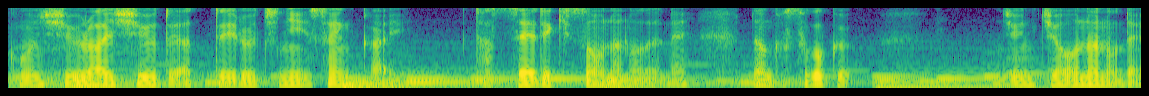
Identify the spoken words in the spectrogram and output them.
今週来週とやっているうちに1000回達成できそうなのでねなんかすごく順調なので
